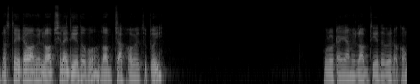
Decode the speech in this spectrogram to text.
দোস্ত, এটাও আমি লব সেলাই দিয়ে দেবো। লব চাপ হবে দুটোই। পুরোটাই আমি লব দিয়ে দেবো এরকম।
